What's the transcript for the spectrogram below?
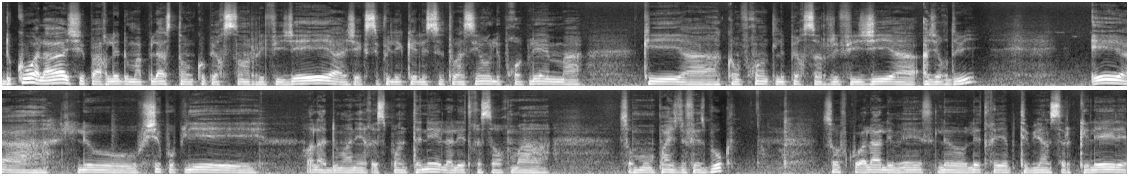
Du coup, voilà, j'ai parlé de ma place tant que personne réfugiée, j'ai expliqué les situations, les problèmes qui confrontent les personnes réfugiées aujourd'hui. Et le chef voilà, de manière spontanée. La lettre sur, ma, sur mon page de Facebook. Sauf que voilà, les, les lettres étaient bien circulées,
